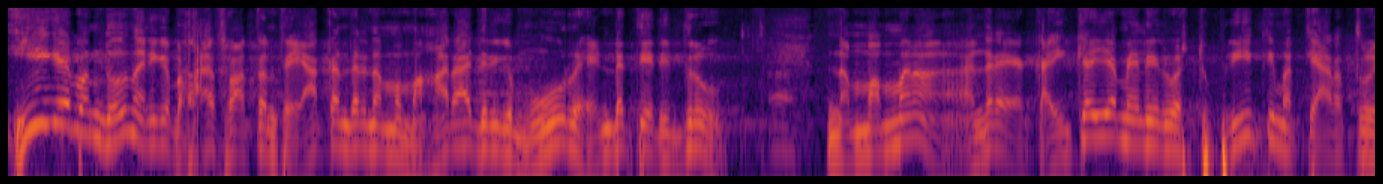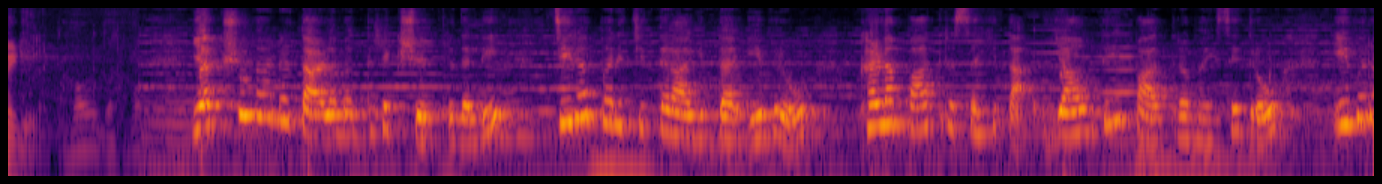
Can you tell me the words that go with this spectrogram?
ಹೀಗೆ ಬಂದು ನನಗೆ ಬಹಳ ಸ್ವಾತಂತ್ರ್ಯ. ಯಾಕಂದರೆ ನಮ್ಮ ಮಹಾರಾಜರಿಗೆ ಮೂರು ಹೆಂಡತಿಯರಿದ್ದರು ನಮ್ಮಮ್ಮನ ಅಂದರೆ ಕೈಕೈಯ ಮೇಲಿರುವಷ್ಟು ಪ್ರೀತಿ ಮತ್ತೆ ಯಾರತ್ರೂ ಇಲ್ಲ ಯಕ್ಷಗಾನ ತಾಳಮದ್ದಲೆ ಕ್ಷೇತ್ರದಲ್ಲಿ ಚಿರಪರಿಚಿತರಾಗಿದ್ದ ಇವರು ಖಳಪಾತ್ರ ಸಹಿತ ಯಾವುದೇ ಪಾತ್ರ ವಹಿಸಿದ್ರೂ ಇವರ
